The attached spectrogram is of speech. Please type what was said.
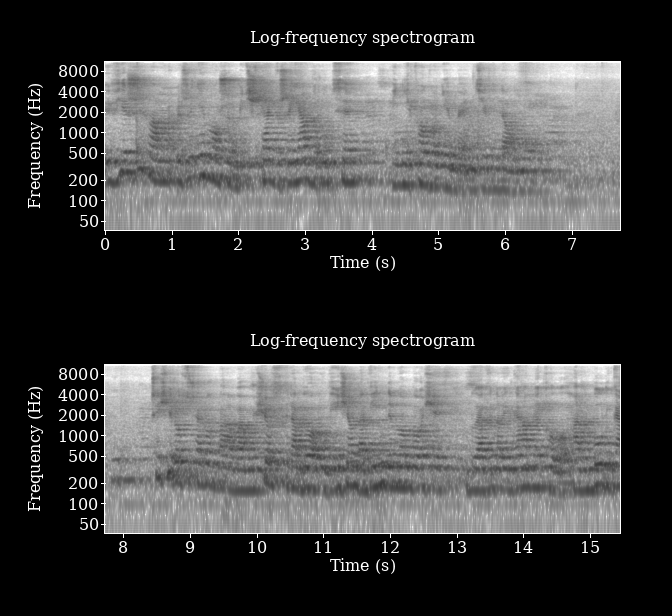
wierzyłam, że nie może być tak, że ja wrócę i nikogo nie będzie w domu. Czy się rozczarowałam? Siostra była uwięziona w innym obozie, była w Neugamy koło Hamburga.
